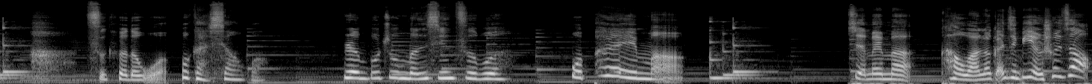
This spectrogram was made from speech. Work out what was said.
此刻的我不敢向往，忍不住扪心自问：我配吗？姐妹们，看完了赶紧闭眼睡觉，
